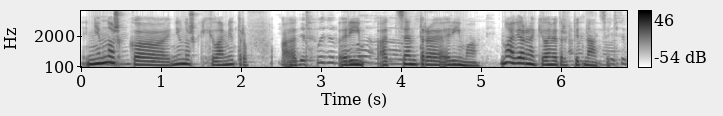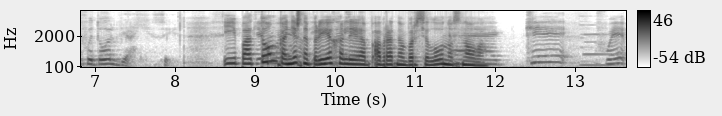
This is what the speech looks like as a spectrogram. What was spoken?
Немножко, немножко километров от, Рим, от центра Рима. Ну, наверное, километров 15. Ese fue todo el viaje, sí. И потом, конечно, приехали об- обратно в Барселону снова. ¿Qué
